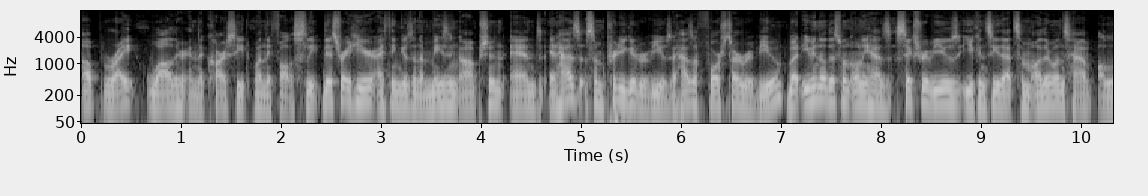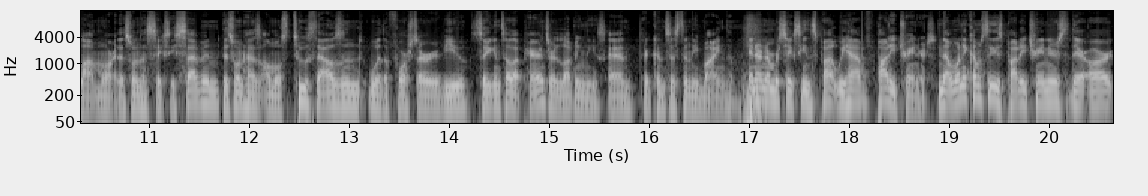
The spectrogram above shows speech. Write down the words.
upright while they're in the car seat when they fall asleep. This right here, I think is an amazing option and it has some pretty good reviews. It has a four star review, but even though this one only has six reviews, you can see that some other ones have a lot more. This one has 67. This one has almost 2,000 with a four star review. So you can tell that parents are loving these and they're consistently buying them. In our number 16 spot, we have potty trainers. Now, when it comes to these potty trainers, there are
